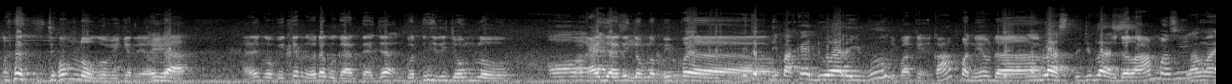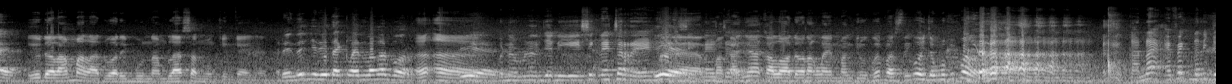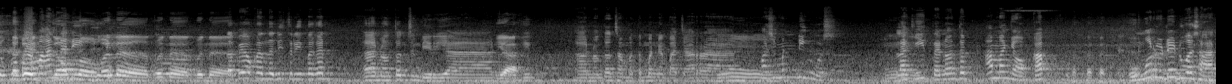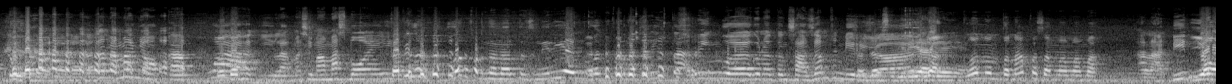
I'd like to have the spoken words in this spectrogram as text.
jomblo gue mikir ya Iya. udah. Akhirnya gue pikir ya udah gue ganti aja goodnya jadi jomblo. Oh, Makanya jadi jomblo people. Itu dipakai 2016, dipakai kapan ya udah 17. udah lama sih. Lama ya? Ya udah lama lah 2016-an mungkin kayaknya. Dan itu jadi tagline banget, Bor. Heeh. Iya. Bener-bener jadi signature ya. Iya. Nah, Signature. makanya kalau ada orang lain manggil gue pasti, "Woi, jomblo people." karena efek dari jomblo Tapi kelamaan tadi. jomblo, bener, bener, bener. Tapi Okan tadi cerita kan eh, nonton sendirian, Iya. gitu. Eh, nonton sama temen yang pacaran, Hmm. masih mending bos. Hmm. Lagi kita nonton sama nyokap, umur udah 21 Nonton sama nyokap, wah Nonton- gila masih mamas boy. Tapi lo, lo pernah nonton sendirian, lo pernah cerita. Sering gua, gua nonton Shazam sendirian. Shazam sendirian. Enggak, iya, iya. lo nonton apa sama mama? Aladin. Yo.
